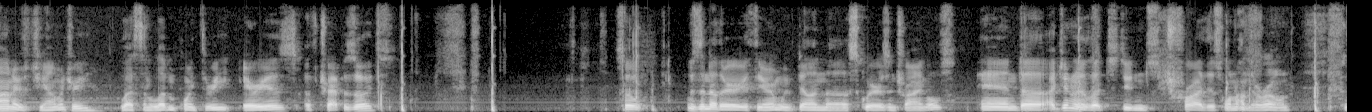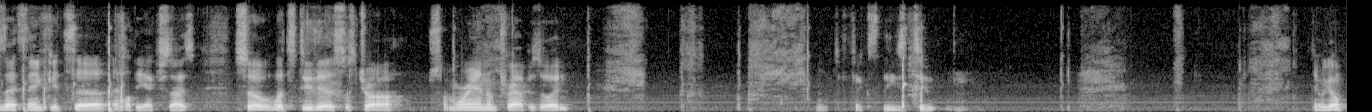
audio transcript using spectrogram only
Honors Geometry, Lesson 11.3, Areas of Trapezoids. So this is another area theorem. We've done uh, squares and triangles. And uh, I generally let students try this one on their own because I think it's uh, a healthy exercise. So let's do this. Let's draw some random trapezoid. fix these two. There we go.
